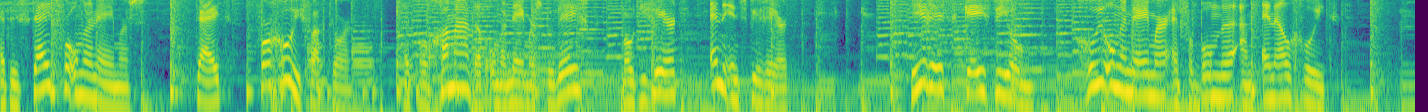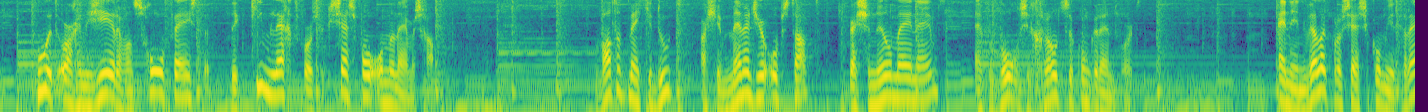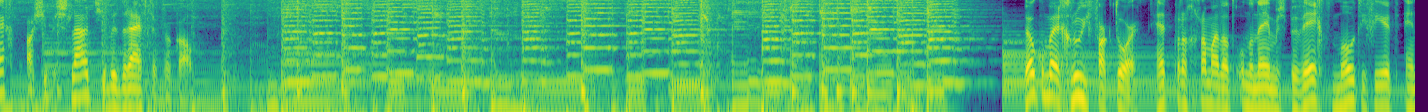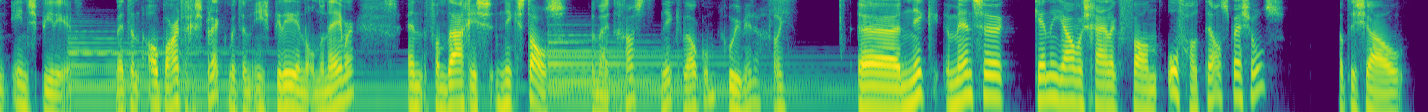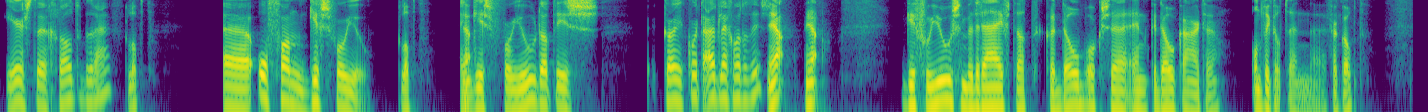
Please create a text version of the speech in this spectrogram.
Het is tijd voor ondernemers. Tijd voor Groeifactor. Het programma dat ondernemers beweegt, motiveert en inspireert. Hier is Kees de Jong, groeiondernemer en verbonden aan NL Groeit. Hoe het organiseren van schoolfeesten de kiem legt voor succesvol ondernemerschap. Wat het met je doet als je manager opstapt, personeel meeneemt en vervolgens je grootste concurrent wordt. En in welk proces kom je terecht als je besluit je bedrijf te verkopen? Welkom bij Groeifactor, het programma dat ondernemers beweegt, motiveert en inspireert. Met een openhartig gesprek met een inspirerende ondernemer. En vandaag is Nick Stals bij mij te gast. Nick, welkom. Goedemiddag, hoi. Uh, Nick, mensen kennen jou waarschijnlijk van of Hotel Specials. Dat is jouw eerste grote bedrijf. Klopt. Uh, of van Gifts for You. Klopt. En Ja. Gifts for You, dat is... Kan je kort uitleggen wat het is? Ja, ja. Give for You is een bedrijf dat cadeauboxen en cadeaukaarten ontwikkelt en eh, verkoopt.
